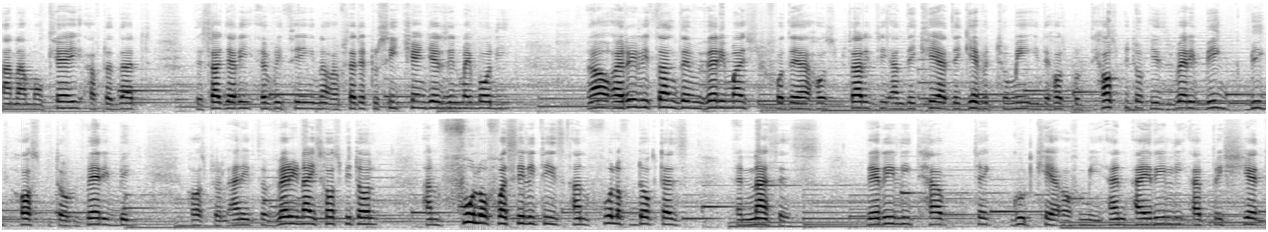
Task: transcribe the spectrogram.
and I'm okay. After that, the surgery, everything, now I've started to see changes in my body. Now I really thank them very much for their hospitality and the care they gave it to me in the hospital. The hospital is very big, big hospital, very big hospital. And it's a very nice hospital and full of facilities and full of doctors and nurses. They really have take good care of me and I really appreciate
